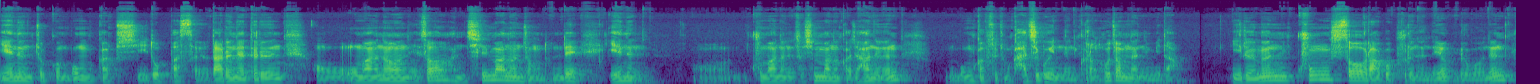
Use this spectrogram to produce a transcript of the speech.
얘는 조금 몸값이 높았어요. 다른 애들은 어, 5만 원에서 한 7만 원 정도인데 얘는 어, 9만 원에서 10만 원까지 하는 몸값을 좀 가지고 있는 그런 호접란입니다. 이름은 쿵서라고 부르는데요. 요거는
